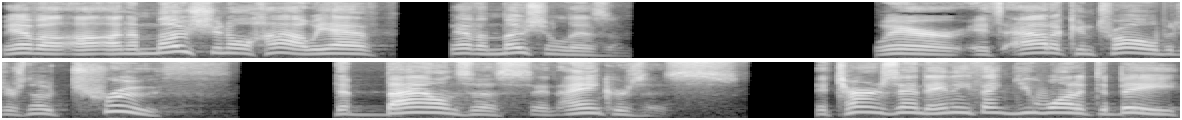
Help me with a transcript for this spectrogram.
We have a, a, an emotional high. We have, we have emotionalism where it's out of control, but there's no truth that bounds us and anchors us. It turns into anything you want it to be,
